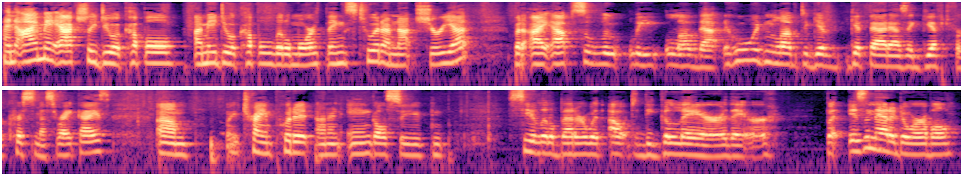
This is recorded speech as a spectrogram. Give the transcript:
and I may actually do a couple, I may do a couple little more things to it. I'm not sure yet, but I absolutely love that. Who wouldn't love to give get that as a gift for Christmas, right guys? Um, let me try and put it on an angle so you can see a little better without the glare there. But isn't that adorable?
